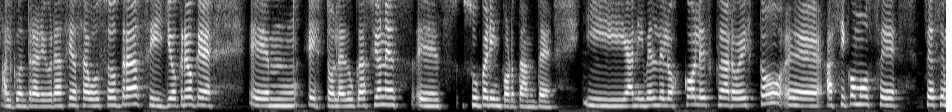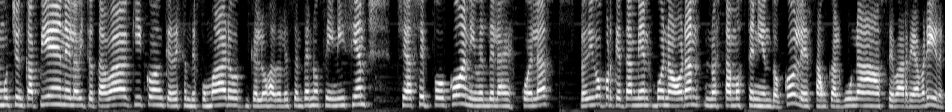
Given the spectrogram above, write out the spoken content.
Al contrario, gracias a vosotras y yo creo que Em, esto, la educación es súper importante. Y a nivel de los coles, claro, esto, eh, así como se, se, hace mucho hincapié en el hábito tabáquico, en que dejen de fumar o que los adolescentes no se inician, se hace poco a nivel de las escuelas. Lo digo porque también, bueno, ahora no estamos teniendo coles, aunque alguna se va a reabrir,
